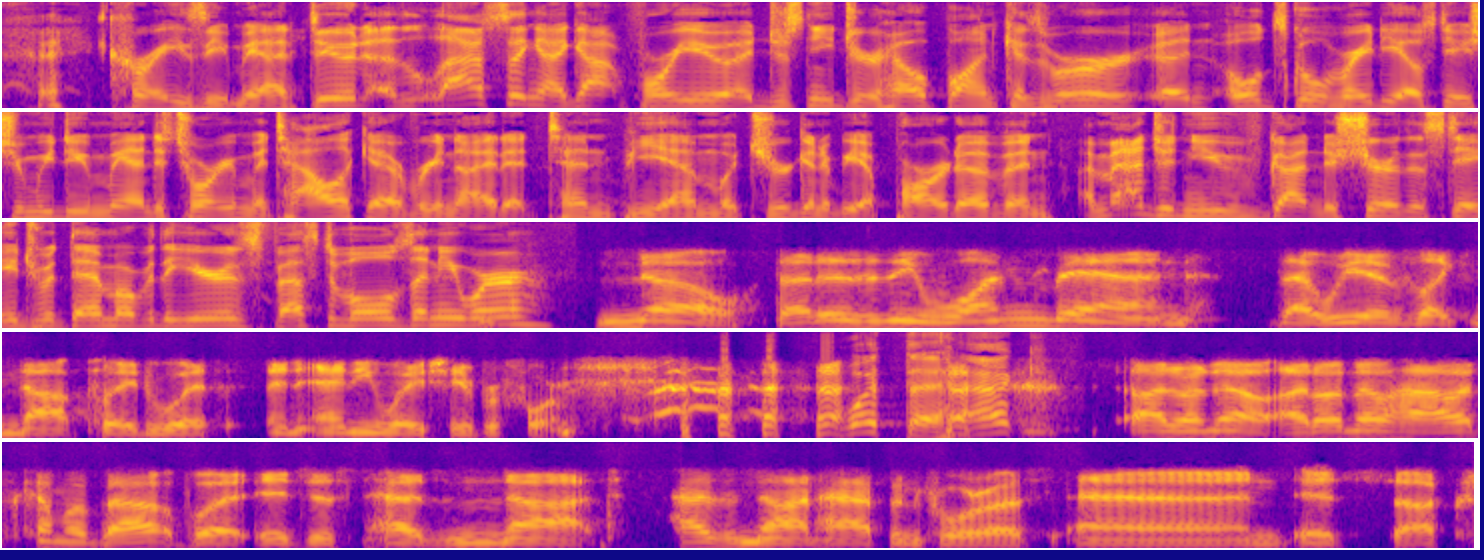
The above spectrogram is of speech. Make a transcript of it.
Crazy, man. Dude, uh, last thing I got for you, I just need your help on because we're an old school radio station. We do mandatory Metallica every night at 10 p.m., which you're going to be a part of. And imagine you've gotten to share the stage with them over the years, festivals anywhere? No, that is the one band that we have like not played with in any way, shape, or form. what the heck? I don't know. I don't know how it's come about, but it just has not has not happened for us, and it sucks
